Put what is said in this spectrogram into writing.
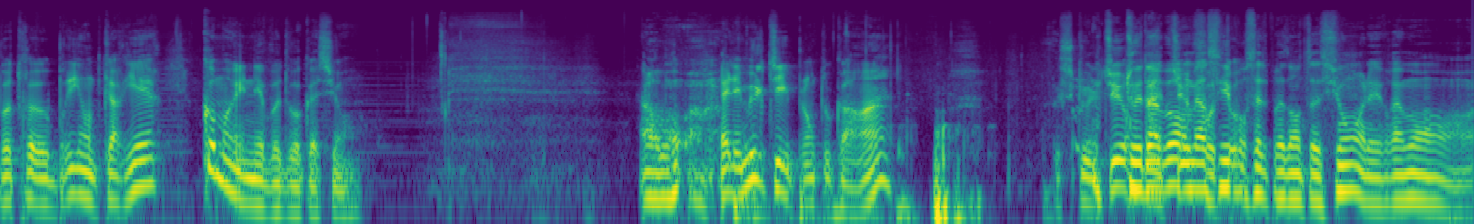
votre brillante carrière, comment est née votre vocation? Alors bon, Elle est multiple en tout cas, hein? Sculpture. Tout d'abord, merci pour cette présentation. Elle est vraiment.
